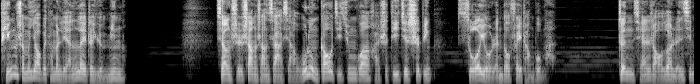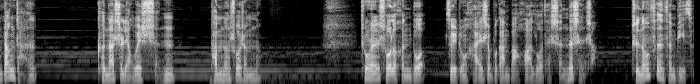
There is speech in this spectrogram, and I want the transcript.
凭什么要被他们连累着殒命呢？向石上上下下，无论高级军官还是低级士兵。所有人都非常不满，阵前扰乱人心当斩，可那是两位神，他们能说什么呢？众人说了很多，最终还是不敢把话落在神的身上，只能愤愤闭嘴。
